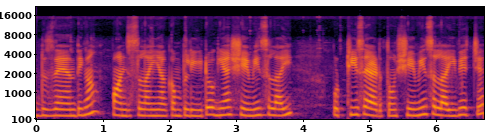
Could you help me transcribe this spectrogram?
ਡਿਜ਼ਾਈਨ ਦੀਆਂ ਪੰਜ ਸਲਾਈਆਂ ਕੰਪਲੀਟ ਹੋ ਗਈਆਂ, ਛੇਵੀਂ ਸਲਾਈ, ਪੁੱਠੀ ਸਾਈਡ ਤੋਂ ਛੇਵੀਂ ਸਲਾਈ ਵਿੱਚ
